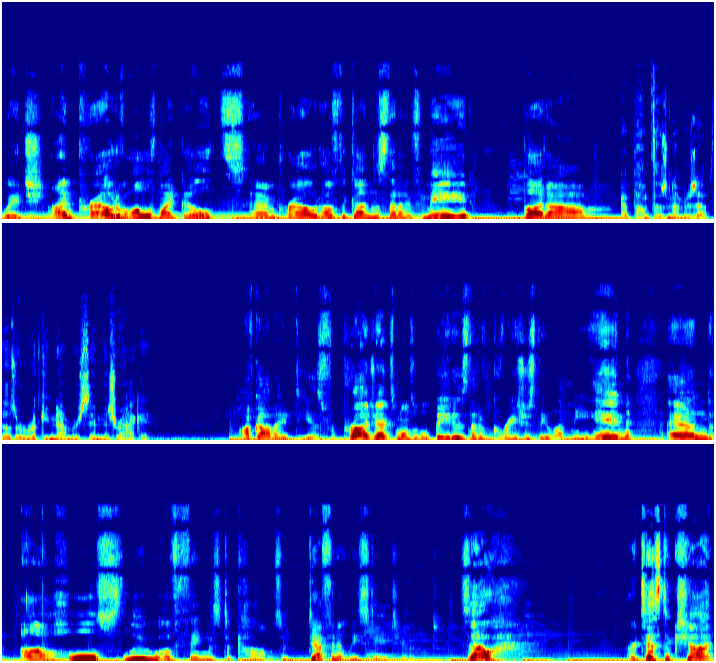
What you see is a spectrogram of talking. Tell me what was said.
which I'm proud of all of my builds. I'm proud of the guns that I've made, but um... I pump those numbers up. Those are rookie numbers in this racket. I've got ideas for projects, multiple betas that have graciously let me in, and a whole slew of things to come, so definitely stay tuned. So, artistic shot.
